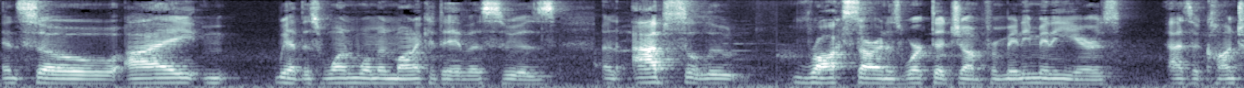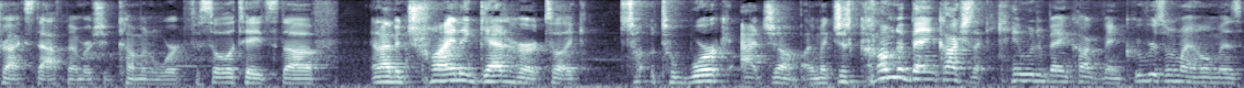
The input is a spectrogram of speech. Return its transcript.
and so I we had this one woman, Monica Davis, who is an absolute rock star and has worked at Jump for many many years as a contract staff member. She'd come and work, facilitate stuff. And I've been trying to get her to like to, to work at Jump. I'm like, just come to Bangkok. She's like, I can't to Bangkok. Vancouver's where my home is.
